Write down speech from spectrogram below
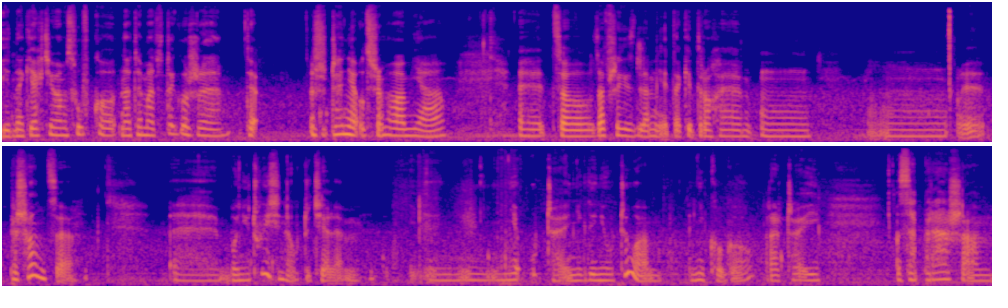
Jednak ja chciałam słówko na temat tego, że te życzenia otrzymałam ja, e, co zawsze jest dla mnie takie trochę mm, mm, e, pyszące, e, bo nie czuję się nauczycielem. Nie uczę, nigdy nie uczyłam nikogo, raczej zapraszam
